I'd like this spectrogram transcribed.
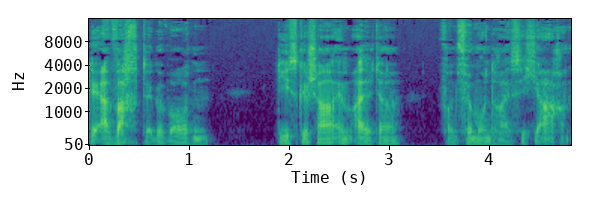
der Erwachte geworden. Dies geschah im Alter von 35 Jahren.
